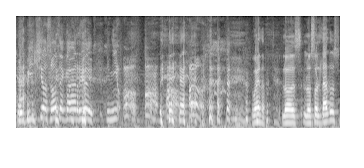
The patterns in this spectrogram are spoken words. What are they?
El pinche osote acá arriba y, y niño. oh, oh, oh, oh. Bueno, los, los soldados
